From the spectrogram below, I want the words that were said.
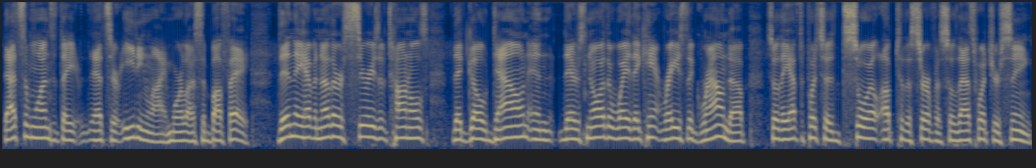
that's the ones that they that's their eating line, more or less a buffet. Then they have another series of tunnels that go down and there's no other way they can't raise the ground up, so they have to push the soil up to the surface. So that's what you're seeing.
